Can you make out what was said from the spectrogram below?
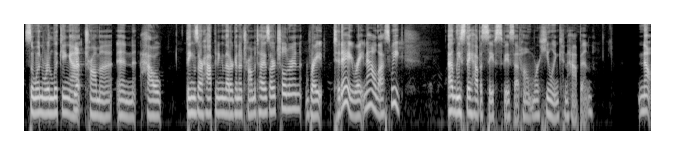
So when we're looking at yep. trauma and how things are happening that are going to traumatize our children right today, right now, last week, at least they have a safe space at home where healing can happen. Now,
